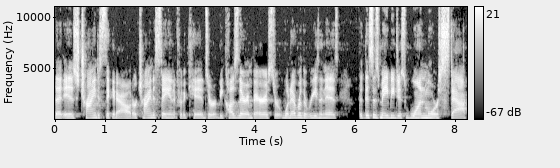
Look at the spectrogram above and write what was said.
that is trying to stick it out or trying to stay in it for the kids or because they're embarrassed or whatever the reason is, that this is maybe just one more stack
